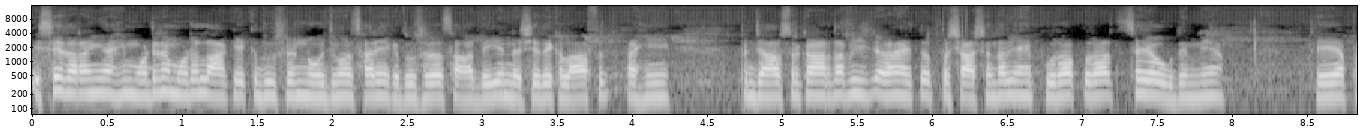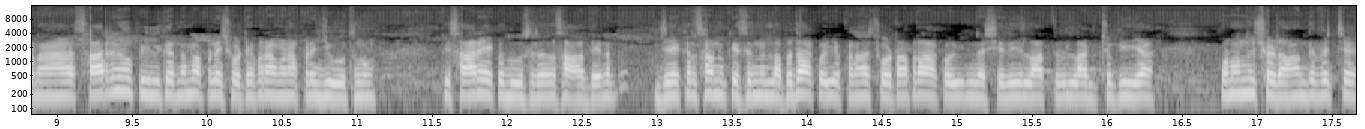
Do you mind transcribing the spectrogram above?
ਇਸੇ ਤਰ੍ਹਾਂ ਹੀ ਅਸੀਂ ਮੋਢੇ ਨਾਲ ਮੋਢਾ ਲਾ ਕੇ ਇੱਕ ਦੂਸਰੇ ਨੌਜਵਾਨ ਸਾਰੇ ਇੱਕ ਦੂਸਰੇ ਦਾ ਸਾਥ ਦੇਈਏ। ਨਸ਼ੇ ਦੇ ਖਿਲਾਫ ਅਸੀਂ ਪੰਜਾਬ ਸਰਕਾਰ ਦਾ ਵੀ ਜਿਹੜਾ ਪ੍ਰਸ਼ਾਸਨ ਦਾ ਵੀ ਅਸੀਂ ਪੂਰਾ ਪੂਰਾ ਸਹਿਯੋਗ ਦਿੰਦੇ ਆ ਤੇ ਆਪਣਾ ਸਾਰਿਆਂ ਨੂੰ ਅਪੀਲ ਕਰਨਾ ਮੈਂ ਆਪਣੇ ਛੋਟੇ ਭਰਾਵਾਂ ਨੂੰ, ਆਪਣੇ ਯੂਥ ਨੂੰ ਵੀ ਸਾਰੇ ਇੱਕ ਦੂਸਰੇ ਦਾ ਸਾਥ ਦੇਣ। ਜੇਕਰ ਸਾਨੂੰ ਕਿਸੇ ਨੂੰ ਲੱਭਦਾ ਕੋਈ ਆਪਣਾ ਛੋਟਾ ਭਰਾ, ਕੋਈ ਨਸ਼ੇ ਦੀ ਲੱਤ ਲੱਗ ਚੁੱਕੀ ਆ, ਉਹਨਾਂ ਨੂੰ ਛਡਾਉਣ ਦੇ ਵਿੱਚ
